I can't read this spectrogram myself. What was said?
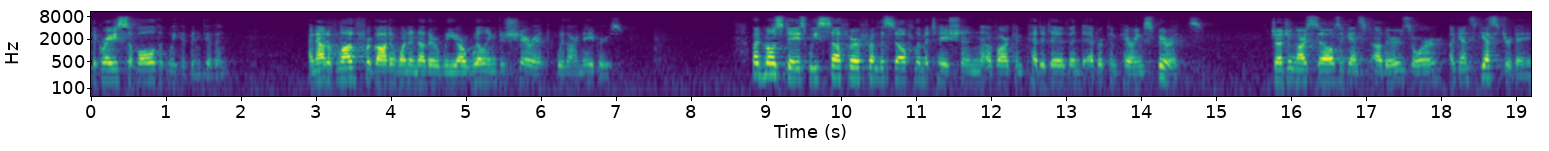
the grace of all that we have been given. And out of love for God and one another, we are willing to share it with our neighbors. But most days we suffer from the self-limitation of our competitive and ever-comparing spirits, judging ourselves against others or against yesterday,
